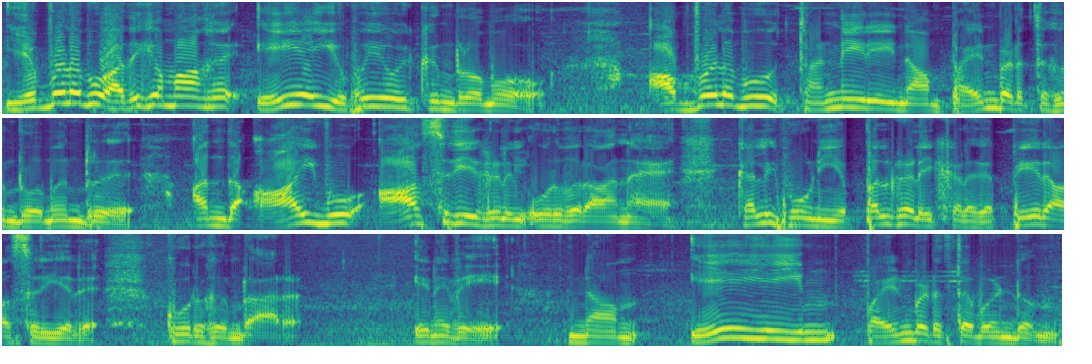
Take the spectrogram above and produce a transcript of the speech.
எவ்வளவு அதிகமாக ஏஐ உபயோகிக்கின்றோமோ அவ்வளவு தண்ணீரை நாம் பயன்படுத்துகின்றோம் என்று அந்த ஆய்வு ஆசிரியர்களில் ஒருவரான கலிபோர்னிய பல்கலைக்கழக பேராசிரியர் கூறுகின்றார். எனவே நாம் ஏஐயையும் பயன்படுத்த வேண்டும்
